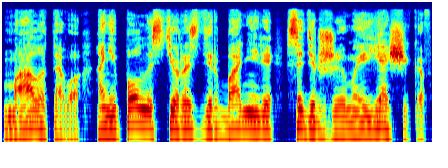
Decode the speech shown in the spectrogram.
Мало того, они полностью раздербанили содержимое ящиков,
